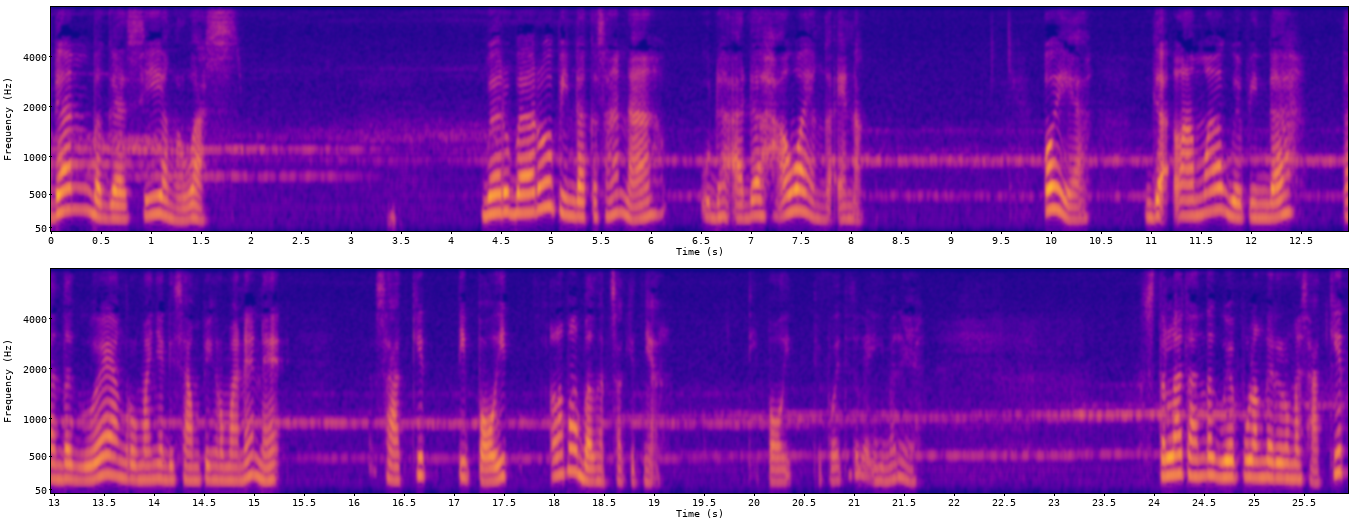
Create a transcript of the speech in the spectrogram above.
dan bagasi yang luas. Baru-baru pindah ke sana, udah ada hawa yang gak enak. Oh iya, gak lama gue pindah, tante gue yang rumahnya di samping rumah nenek, sakit tipoid, lama banget sakitnya. Tipoid, tipoid itu kayak gimana ya? Setelah tante gue pulang dari rumah sakit,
